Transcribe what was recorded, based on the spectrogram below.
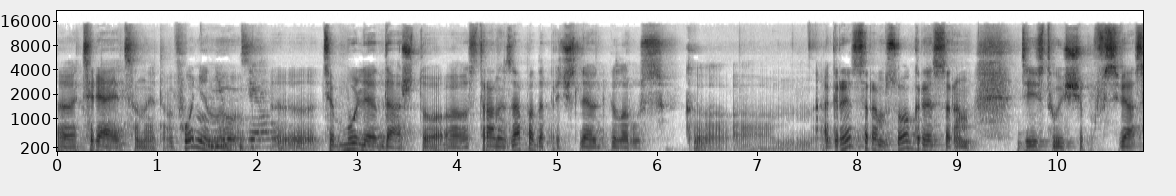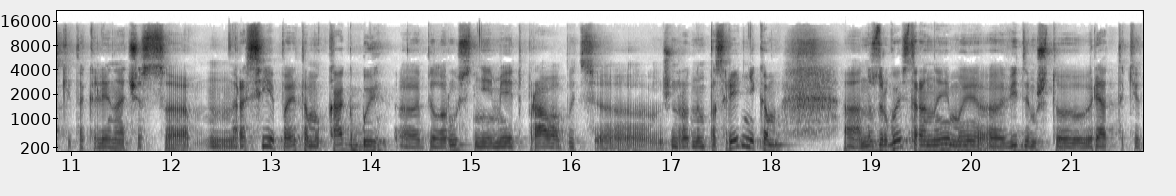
э, теряется на этом фоне. Но э, тем более, да, что страны Запада причисляют Беларусь к агрессорам, соагрессорам, действующим в связке так или иначе с Россией. Поэтому как бы Беларусь не имеет права быть международным посредником, но с другой стороны мы видим, что ряд таких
